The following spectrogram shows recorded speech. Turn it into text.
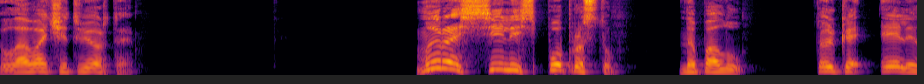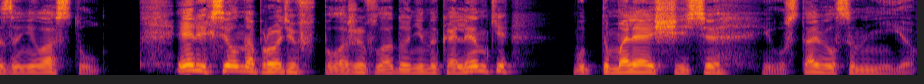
Глава четвертая. Мы расселись попросту, на полу. Только Эля заняла стул. Эрих сел напротив, положив ладони на коленки, будто молящийся, и уставился на нее.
